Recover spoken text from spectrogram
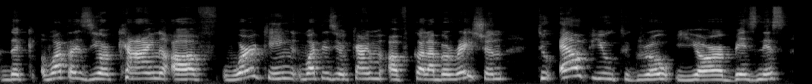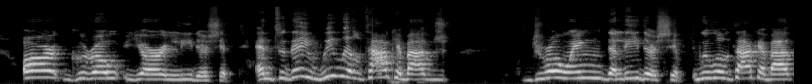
the what is your kind of working what is your kind of collaboration to help you to grow your business or grow your leadership. And today we will talk about growing the leadership. We will talk about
